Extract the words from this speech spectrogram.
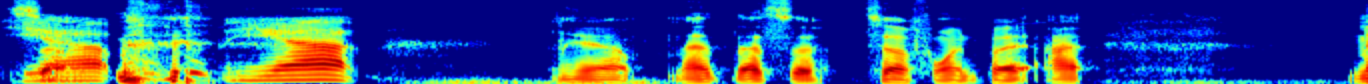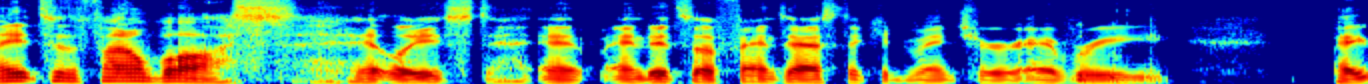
So, Yeah. Yeah. yeah, that that's a tough one, but I made it to the final boss at least, and and it's a fantastic adventure. Every pa-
